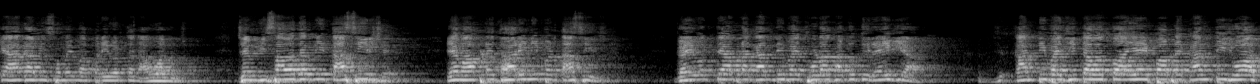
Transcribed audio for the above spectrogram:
કે આગામી સમયમાં પરિવર્તન આવવાનું છે. જેમ વિસાવદરની તાસીર છે, એમ આપણે ધારીની પણ તાસીર છે. ગઈ વખતે આપણા કાંતિભાઈ થોડા ખાતુથી રહી ગયા. કાંતિભાઈ જીતા હોત તો અહીંયા પણ આપણે ક્રાંતિ જ હોત.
